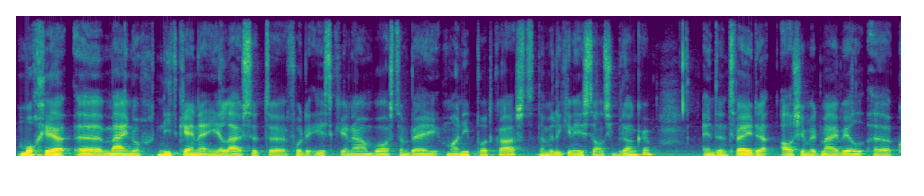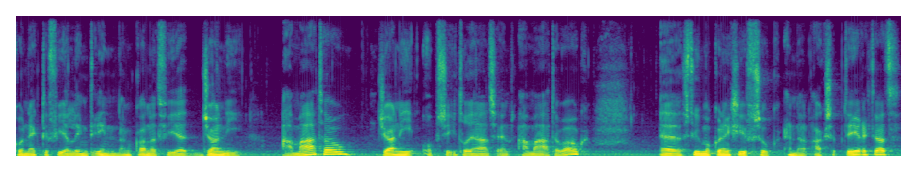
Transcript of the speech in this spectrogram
Mocht je mij nog niet kennen en je luistert voor de eerste keer naar een Boston Bay Money podcast, dan wil ik je in eerste instantie bedanken. En ten tweede, als je met mij wil uh, connecten via LinkedIn, dan kan het via Johnny Amato. Johnny op zijn Italiaans en Amato ook. stuur me een connectieverzoek en dan accepteer ik dat.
